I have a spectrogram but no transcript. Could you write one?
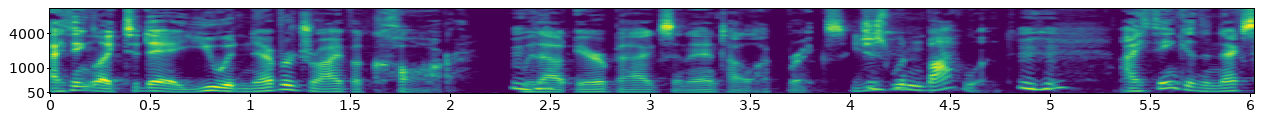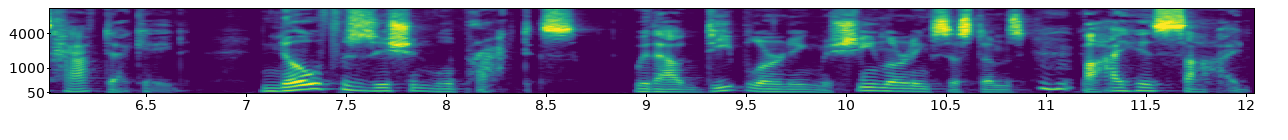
I think like today, you would never drive a car without airbags and anti-lock brakes. You just wouldn't buy one. I think in the next half decade, no physician will practice without deep learning, machine learning systems mm-hmm. by his side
